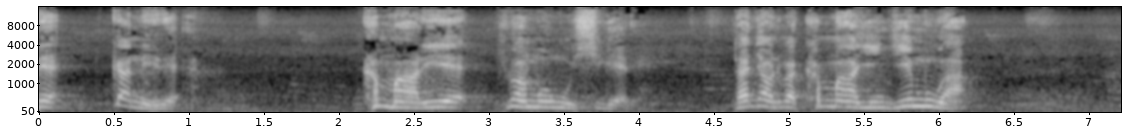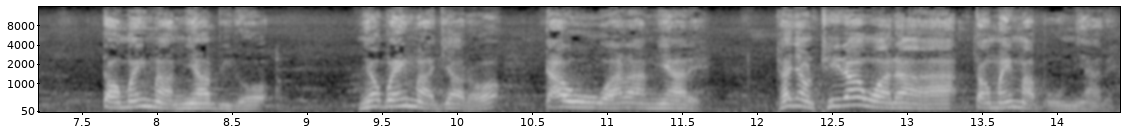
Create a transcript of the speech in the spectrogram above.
နဲ့ကပ်နေတဲ့ ခမာရီရဲ့လွှမ်းမိုးမှုရှိခဲ့တယ်။ဒါကြောင့်ဒီမှာခမာယဉ်ကျေးမှုကတောင်ပိုင်းမှာများပြီးတော့မြောက်ပိုင်းမှာကျတော့တာဝဝါဒများတယ်။ဒါကြောင့်ထေရဝါဒကတောင်ပိုင်းမှာပုံများတယ်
